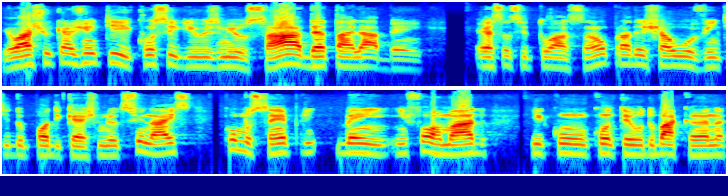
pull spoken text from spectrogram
Eu acho que a gente conseguiu esmiuçar, detalhar bem essa situação para deixar o ouvinte do podcast Minutos Finais, como sempre, bem informado e com conteúdo bacana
